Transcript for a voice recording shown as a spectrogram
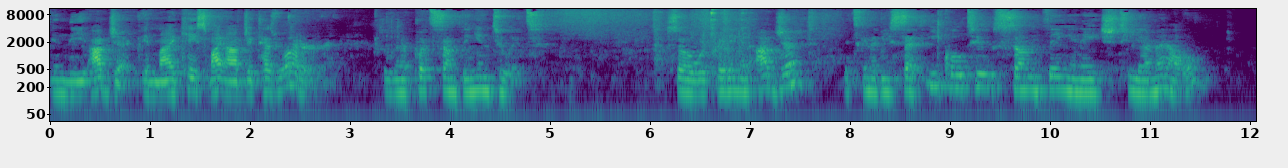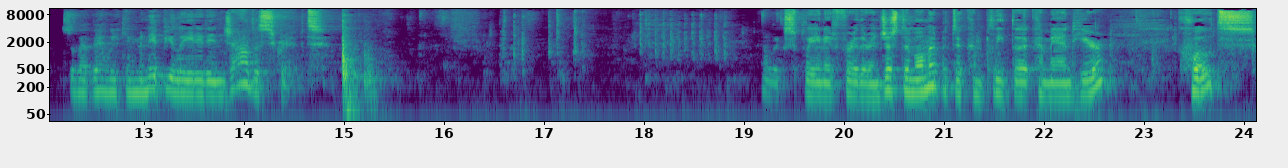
in the object? In my case, my object has water. So we're going to put something into it. So we're creating an object. It's going to be set equal to something in HTML so that then we can manipulate it in JavaScript. I'll explain it further in just a moment, but to complete the command here, quotes,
